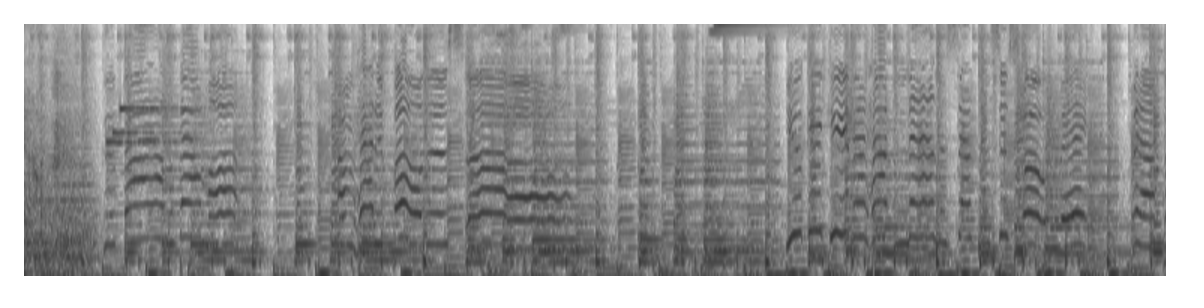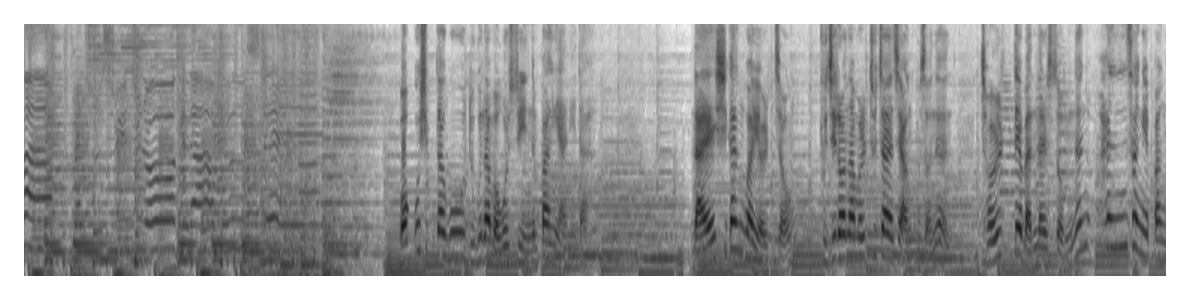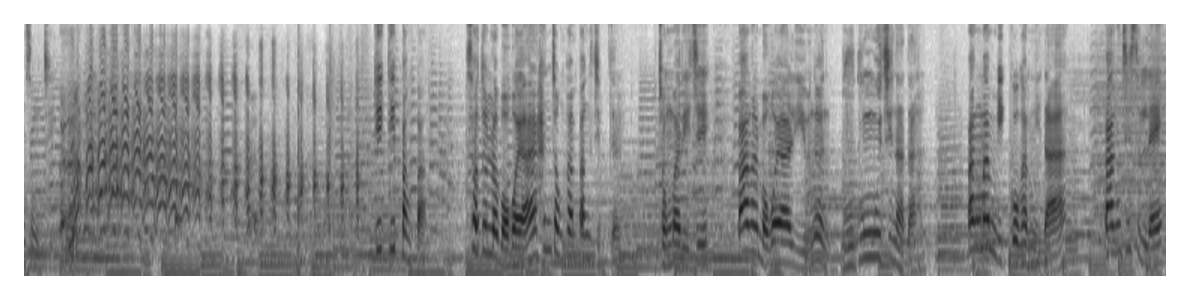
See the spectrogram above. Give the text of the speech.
먹고 싶다고 누구나 먹을 수 있는 빵이 아니다. 나의 시간과 열정, 부지런함을 투자하지 않고서는 절대 만날 수 없는 환상의 빵 성지. 띠띠빵빵. 서둘러 먹어야 할 한정판 빵집들. 정말이지 빵을 먹어야 할 이유는 무궁무진하다. 빵만 믿고 갑니다. 빵 짓을래?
